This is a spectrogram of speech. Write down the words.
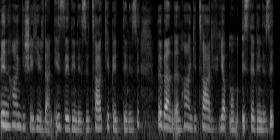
beni hangi şehirden izlediğinizi, takip ettiğinizi ve benden hangi tarifi yapmamı istediğinizi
